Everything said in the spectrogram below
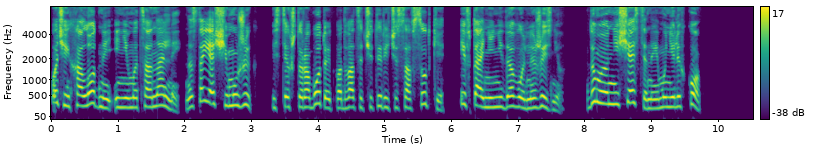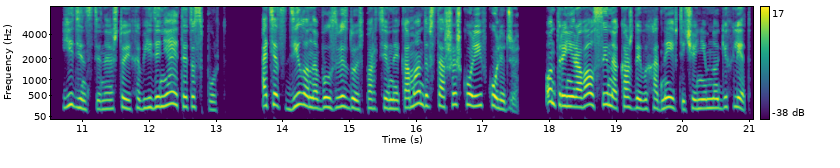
«Очень холодный и неэмоциональный, настоящий мужик, из тех, что работают по 24 часа в сутки и втайне недовольны жизнью. Думаю, он несчастен, и ему нелегко. Единственное, что их объединяет, это спорт. Отец Дилана был звездой спортивной команды в старшей школе и в колледже. Он тренировал сына каждые выходные в течение многих лет,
